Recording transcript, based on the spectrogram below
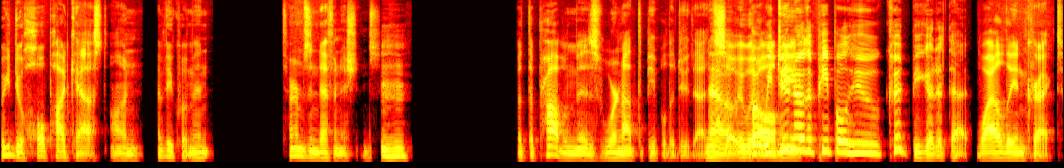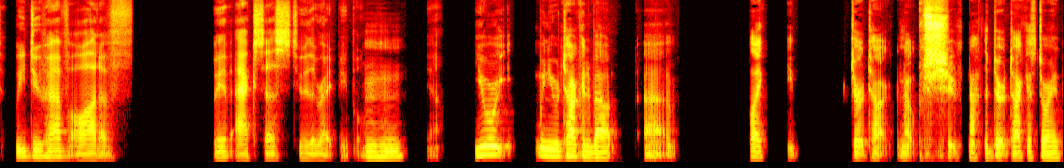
We could do a whole podcast on heavy equipment terms and definitions. Mhm. But the problem is, we're not the people to do that. No, So it would but we do know the people who could be good at that. wildly incorrect. We do have a lot of, we have access to the right people. hmm Yeah. You were when you were talking about uh, dirt talk. No, shoot, not the dirt talk historian,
